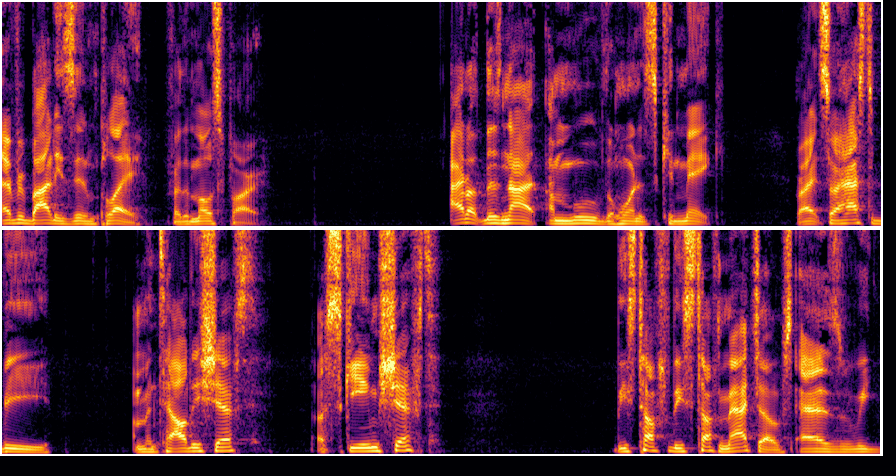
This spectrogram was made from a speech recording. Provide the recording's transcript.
Everybody's in play for the most part. I don't there's not a move the Hornets can make, right? So it has to be a mentality shift, a scheme shift. These tough these tough matchups as we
